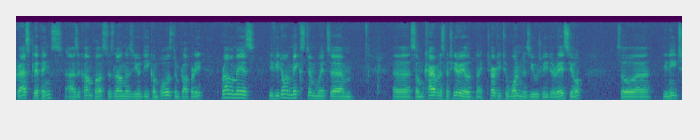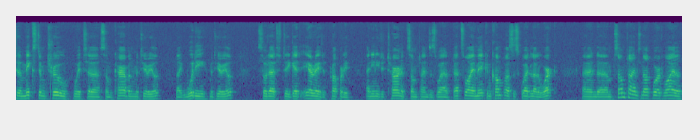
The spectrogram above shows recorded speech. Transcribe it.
grass clippings as a compost as long as you decompose them properly. The problem is if you don't mix them with um, uh, some carbonous material, like 30 to 1 is usually the ratio. So uh, you need to mix them through with uh, some carbon material, like woody material, so that they get aerated properly. And you need to turn it sometimes as well. That's why making compost is quite a lot of work and um, sometimes not worthwhile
